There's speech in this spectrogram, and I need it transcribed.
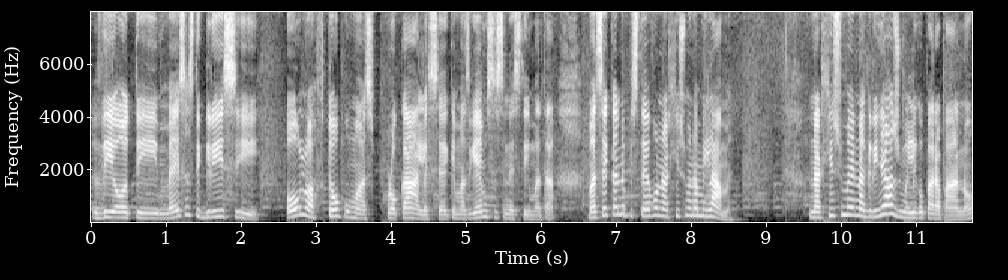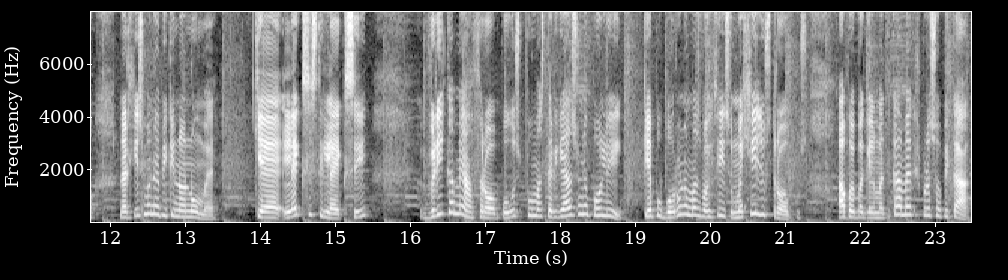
Διότι μέσα στην κρίση όλο αυτό που μας προκάλεσε και μας γέμισε συναισθήματα, μας έκανε πιστεύω να αρχίσουμε να μιλάμε. Να αρχίσουμε να γκρινιάζουμε λίγο παραπάνω, να αρχίσουμε να επικοινωνούμε. Και λέξη στη λέξη βρήκαμε ανθρώπους που μας ταιριάζουν πολύ και που μπορούν να μας βοηθήσουν με χίλιους τρόπους, από επαγγελματικά μέχρι προσωπικά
